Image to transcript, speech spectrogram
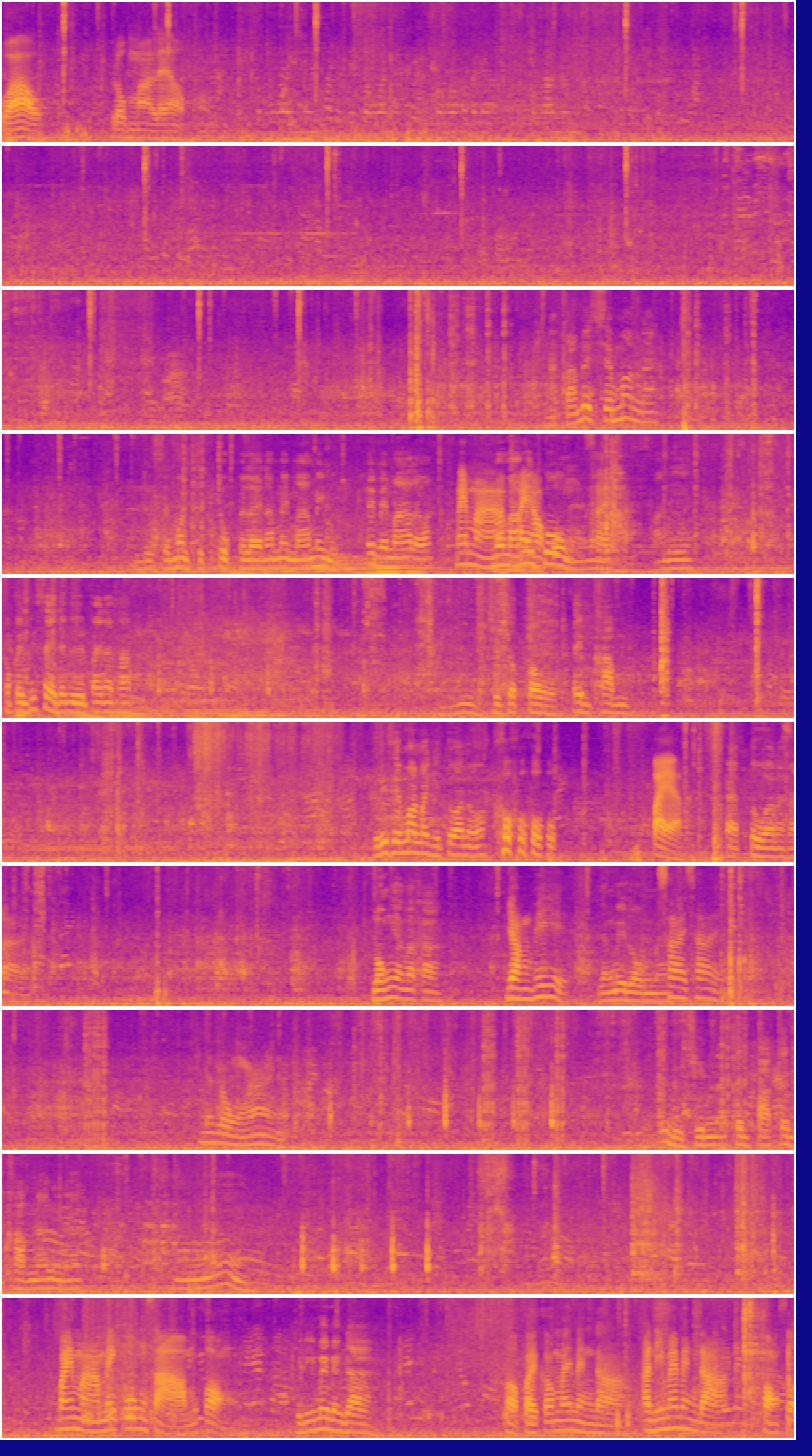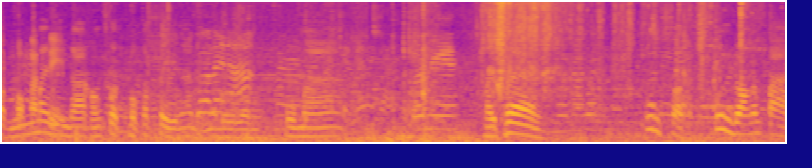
ว้าว ลมมาแล้ว ตามด้วยแซลมอนนะ ลมอนจุกๆไปเลยนะ ไม่ม้าไม่หมึกเอ้ยไม่ม้าอะไรวะ ไม่มาไม่ม้าไม่ไม่เอากุ้กุ้งงใช่ค่ะ อันนี้ก็เป็นพิเศษอย่างอื่นไปนะครับอืมชิ้นโตๆเต็มคำวันนี้แซลมอนมากี่ตัวหนูโอ้โหแปดแปดตัวนะครับ ใช่ลงยังราคายังพี่ยังไม่ลงนะ ใช่ใช่ ไม่ลงง่ายอะไม่ดูชิ้นนะ เต็มปากเต็มคำนะนี่นะอืมไม่มาไม่กุ้งสามกล่อง ทีนี้ไม่แมงดา ต่อไปก็ไม่แมงดา อันนี้ไม่แมงดาของสดปกไม่ติ แมงดาของสดปกตินะ เดี๋ยวมาดูลงปูม้าตัวนี้หอยแครงกุ้งสด กุ้งดองน้ำปลา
